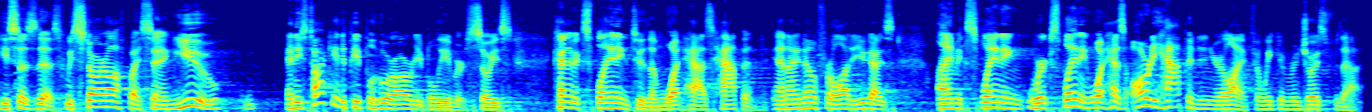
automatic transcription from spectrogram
he says this We start off by saying, You, and he's talking to people who are already believers. So he's kind of explaining to them what has happened. And I know for a lot of you guys, I'm explaining, we're explaining what has already happened in your life, and we can rejoice for that.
